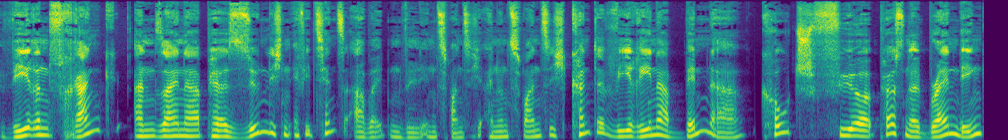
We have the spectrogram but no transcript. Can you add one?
Während Frank an seiner persönlichen Effizienz arbeiten will in 2021, könnte Verena Bender, Coach für Personal Branding,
